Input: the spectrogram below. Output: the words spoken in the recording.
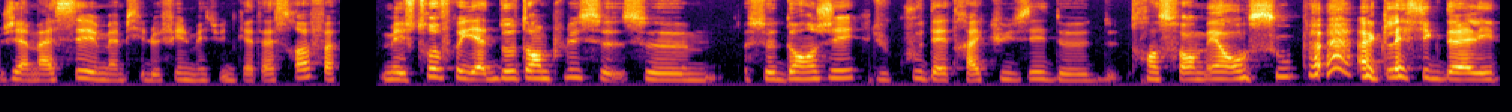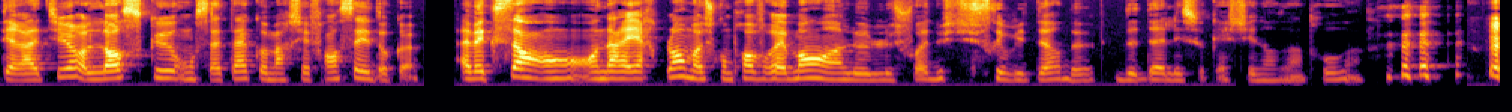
j'aime assez, même si le film est une catastrophe. Mais je trouve qu'il y a d'autant plus ce, danger du coup d'être accusé de, de, transformer en soupe un classique de la littérature lorsque on s'attaque au marché français. Donc avec ça en, arrière-plan, moi je comprends vraiment hein, le, choix du distributeur de d'aller se cacher dans un trou. Hein.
